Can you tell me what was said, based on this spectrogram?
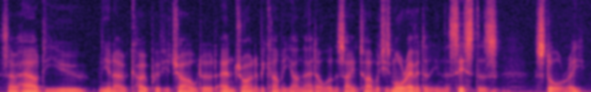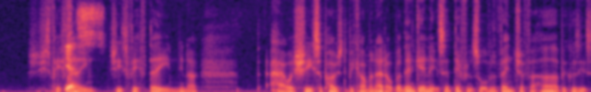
So how do you, you know, cope with your childhood and trying to become a young adult at the same time, which is more evident in the sister's story. She's 15, Yes. she's 15, you know. How is she supposed to become an adult? But then again, it's a different sort of adventure for her because it's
